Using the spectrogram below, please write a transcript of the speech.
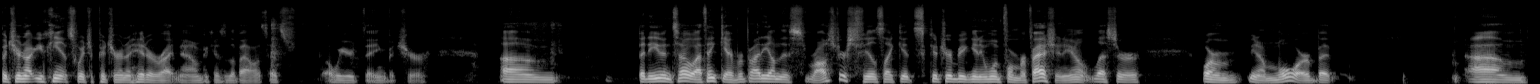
but you're not, you can't switch a pitcher and a hitter right now because of the balance. That's a weird thing, but sure. Um, but even so, I think everybody on this roster feels like it's contributing in one form or fashion, you know, lesser or, you know, more, but, um,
